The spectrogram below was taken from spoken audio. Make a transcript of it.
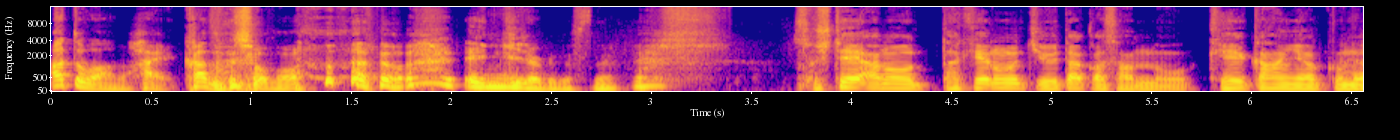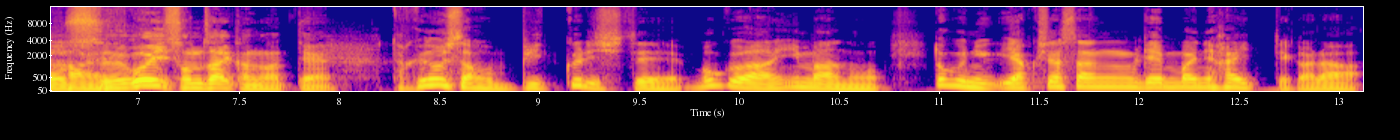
あとは、はい、彼女の あの演技力ですね。そしてあの、竹野内豊さんの警官役もはいすごい存在感があって、竹野内さんもびっくりして僕は今あの特に役者さんが現場に入ってから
